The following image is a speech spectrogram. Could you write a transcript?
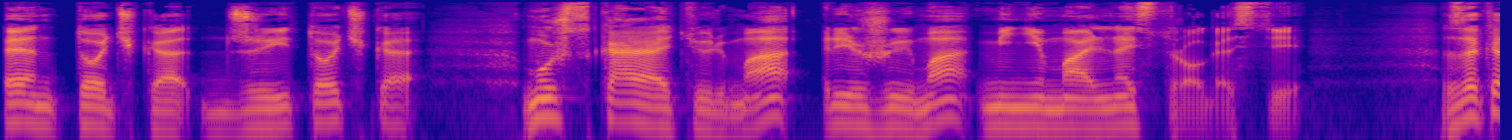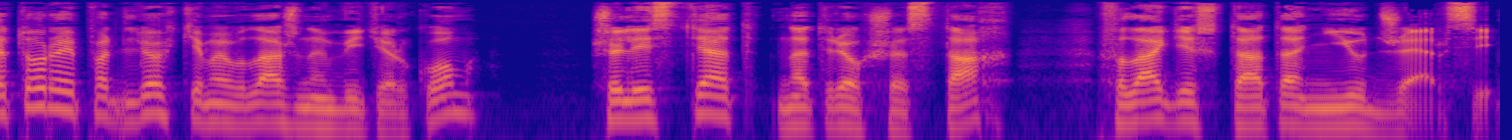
N.G. «Мужская тюрьма режима минимальной строгости», за которой под легким и влажным ветерком шелестят на трех шестах флаги штата Нью-Джерси,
